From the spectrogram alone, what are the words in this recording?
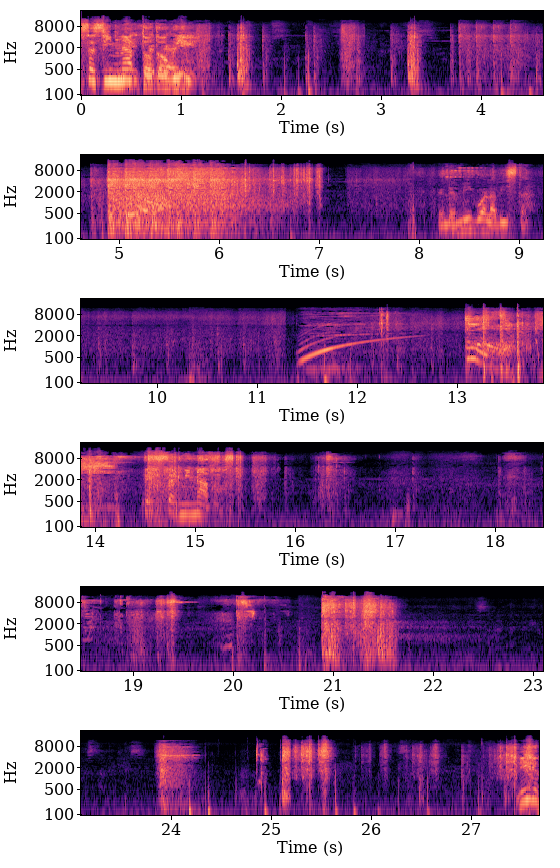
Asesinato doble. Enemigo a la vista. Exterminados. Need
